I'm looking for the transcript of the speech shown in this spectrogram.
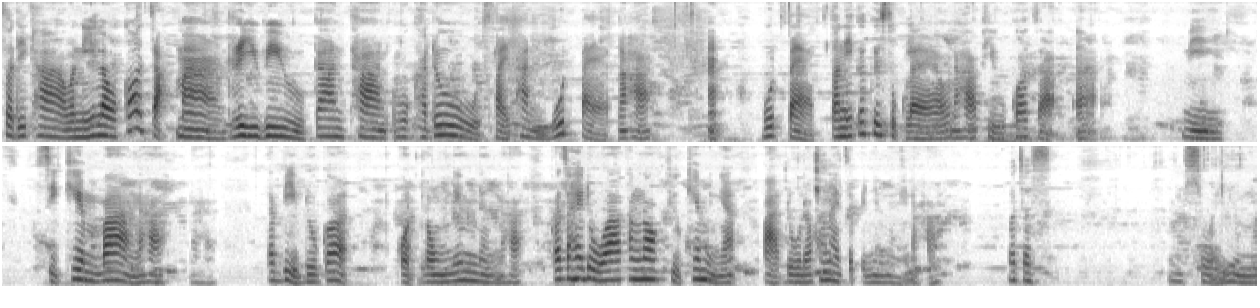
สวัสดีค่ะ วันนี้เราก็จะมารีวิวการทานอะโวคาโดสายพันธุ์บูทแปดนะคะอะบูทแปดตอนนี้ก็คือสุกแล้วนะคะ ผิวก็จะอะมีสีเข้มบ้างนะคะนะคะถ้าบีบดูก็กดลงนิ่มหนึ่งนะคะ ก็จะให้ดูว่าข้างนอกผิวเข้มอย่างเงี้ยปาดดูแล้วข้างในจะเป็นยังไงนะคะว่าจะสวยอยู่ไหม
